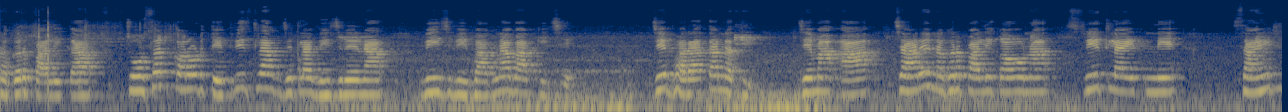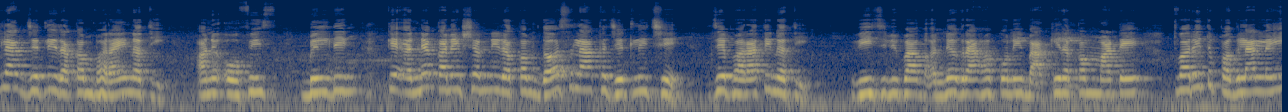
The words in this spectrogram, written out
નગરપાલિકા ચોસઠ કરોડ તેત્રીસ લાખ જેટલા વીજળીના વીજ વિભાગના બાકી છે, જે ભરાતા નથી. જેમાં આ ચારે નગરપાલિકાઓના સ્ટ્રીટ લાઇટને સાહીઠ લાખ જેટલી રકમ ભરાઈ નથી અને ઓફિસ, બિલ્ડિંગ કે અન્ય કનેક્શનની રકમ દસ લાખ જેટલી છે જે ભરાતી નથી. વીજ વિભાગ અન્ય ગ્રાહકોની બાકી રકમ માટે ત્વરિત પગલાં લઈ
